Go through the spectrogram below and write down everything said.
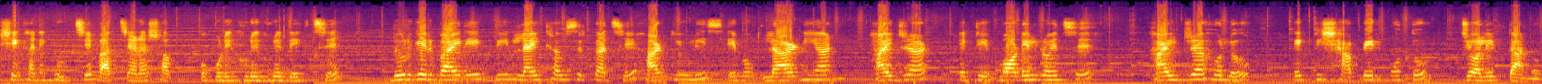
সেখানে ঘুরছে, বাচ্চারা সব ওপরে ঘুরে ঘুরে দেখছে। দুর্গের বাইরে গ্রিন লাইট হাউসের কাছে হারকিউলিস এবং লার্নিয়ান হাইড্রার একটি মডেল রয়েছে। হাইড্রা হলো একটি সাপের মতো জলের দানব।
